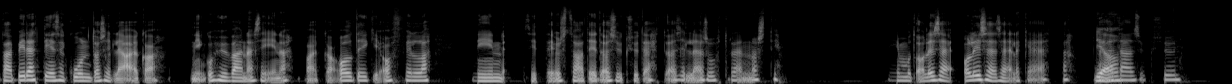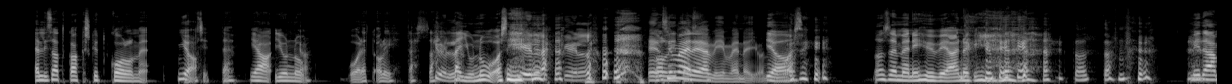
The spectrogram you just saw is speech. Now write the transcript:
tai pidettiin se kunto sille aika niin kuin hyvänä siinä, vaikka oltiinkin offilla, niin sitten just saatiin toi syksy tehtyä silleen suht rennosti. Niin, mutta oli se, oli se selkeä, että lähdetään syksyyn. Eli sä oot 23 Joo. sitten. Ja Junnu Joo. vuodet oli tässä. Kyllä. Tai Junnu vuosi. Kyllä, kyllä. Ensimmäinen ja viimeinen Joo. junnuvuosi. No se meni hyvin ainakin. Totta. Mitä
